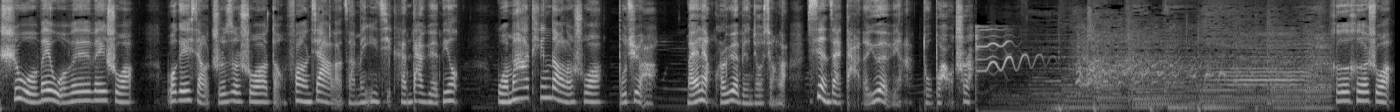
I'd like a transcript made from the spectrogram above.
十五 v 五 v v v 说，我给小侄子说，等放假了咱们一起看大阅兵。我妈听到了，说不去啊，买两块月饼就行了。现在打的月饼啊都不好吃。呵呵，说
